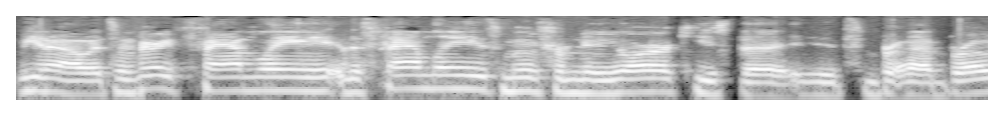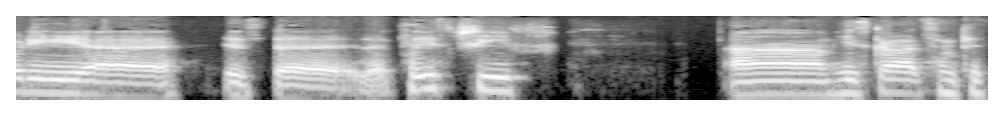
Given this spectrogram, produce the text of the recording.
you know it's a very family this family's moved from new york he's the it's uh, brody uh, is the, the police chief um, he's got some con-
